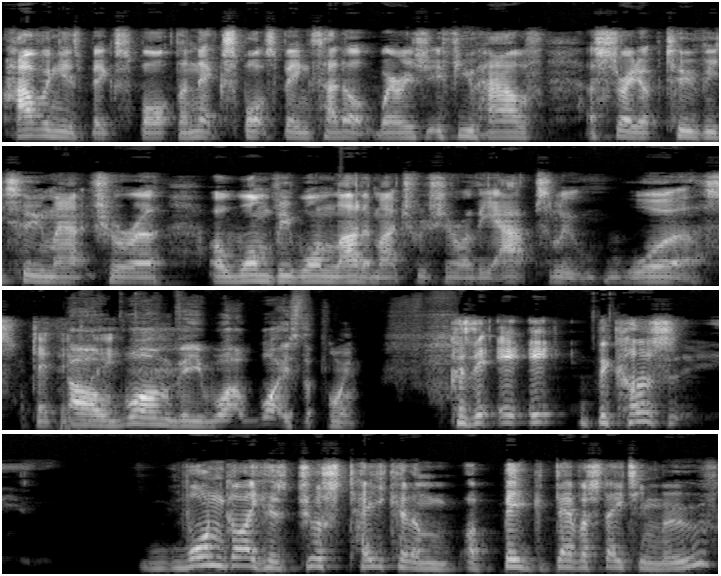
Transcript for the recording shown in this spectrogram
having his big spot, the next spot's being set up. Whereas if you have a straight up two v two match or a a one v one ladder match, which are the absolute worst typically, Oh, one v what? What is the point? because it, it, it because one guy has just taken a, a big devastating move,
